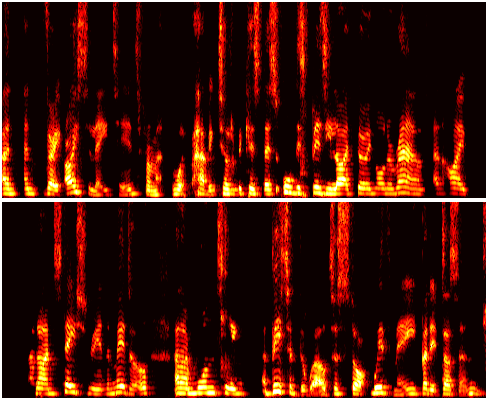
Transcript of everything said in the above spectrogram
and, and very isolated from having children because there's all this busy life going on around and I've and I'm stationary in the middle and I'm wanting a bit of the world to stop with me, but it doesn't.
